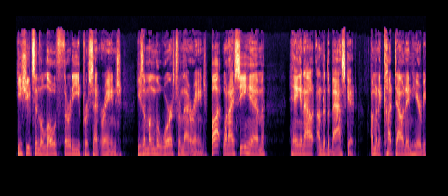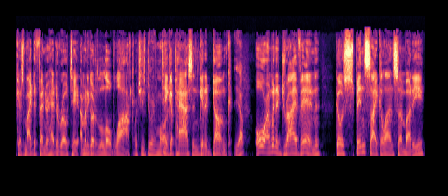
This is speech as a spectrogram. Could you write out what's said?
He shoots in the low thirty percent range. He's among the worst from that range. But when I see him hanging out under the basket. I'm going to cut down in here because my defender had to rotate. I'm going to go to the low block, Which he's doing more. take a pass and get a dunk. Yep. Or I'm going to drive in, go spin cycle on somebody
